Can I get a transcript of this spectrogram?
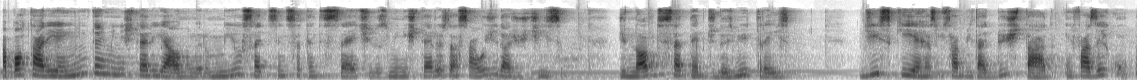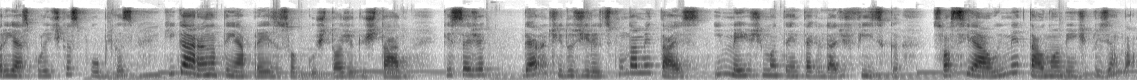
a Portaria Interministerial número 1777 dos Ministérios da Saúde e da Justiça, de 9 de setembro de 2003, diz que é responsabilidade do Estado em fazer cumprir as políticas públicas que garantem a presa sob custódia do Estado que seja garantindo os direitos fundamentais e meios de manter a integridade física, social e mental no ambiente prisional.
